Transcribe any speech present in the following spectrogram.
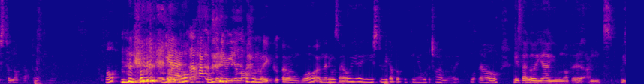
used to love that book." Like, What? Yeah, What? that happens when you read a lot. I'm like, um, what? And then he was like, oh yeah, you used to read that book with me all the time. I'm like, what the hell? And he's like, oh yeah, you'll love it. And we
